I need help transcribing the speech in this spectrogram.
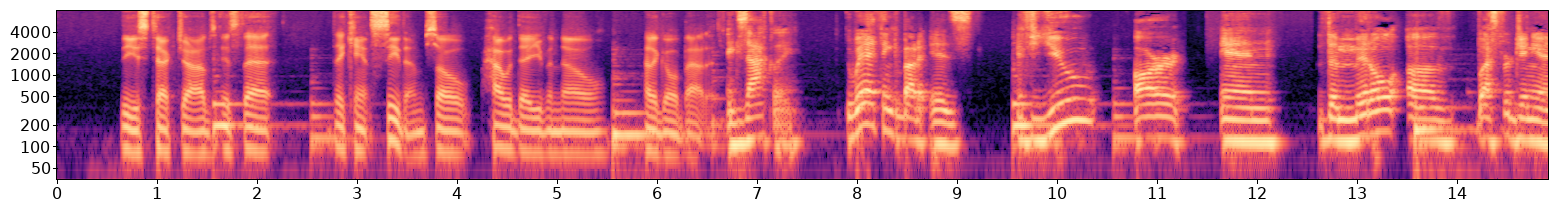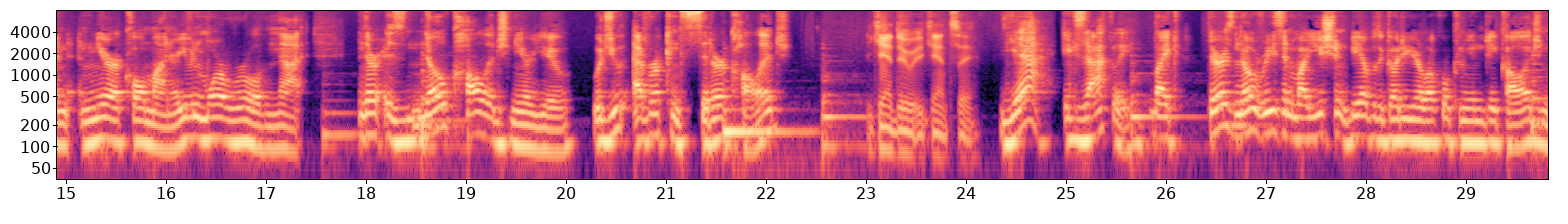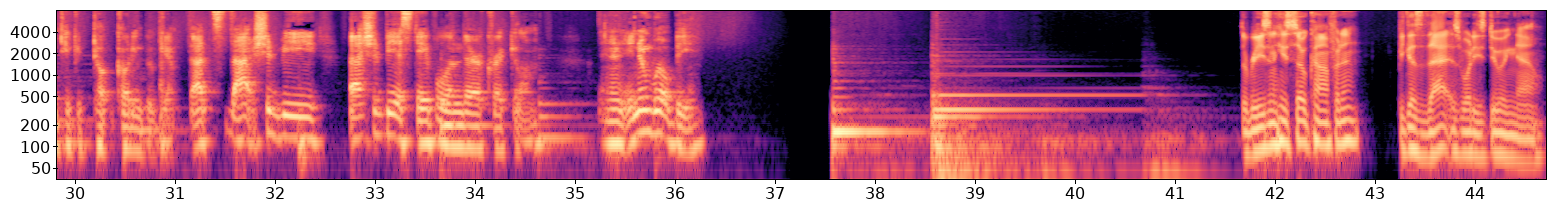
these tech jobs, it's that they can't see them. So how would they even know how to go about it? Exactly. The way I think about it is if you are in the middle of West Virginia and near a coal mine, or even more rural than that, and there is no college near you, would you ever consider college? You can't do what you can't see. Yeah, exactly. Like, there is no reason why you shouldn't be able to go to your local community college and take a to- coding bootcamp. That's that should be that should be a staple in their curriculum, and, and it will be. The reason he's so confident because that is what he's doing now.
